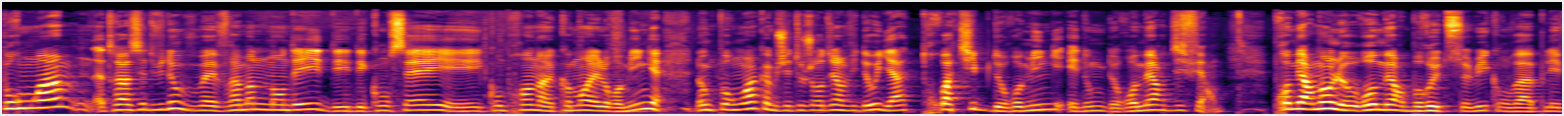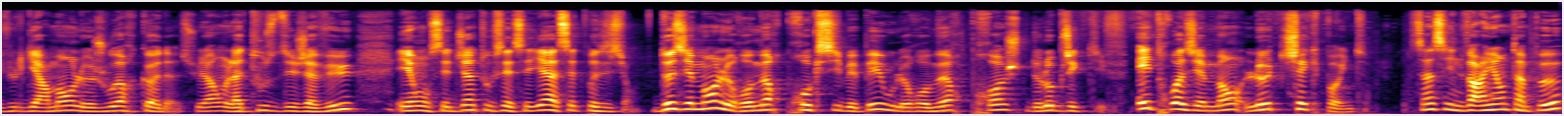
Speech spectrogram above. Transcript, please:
Pour moi, à travers cette vidéo, vous m'avez vraiment demandé des, conseils et comprendre comment est le roaming. Donc pour moi, comme j'ai toujours dit en vidéo, il y a trois types de roaming et donc de roamers différents. Premièrement, le roamer brut, celui qu'on va appeler vulgairement le joueur code. Celui-là, on l'a tous déjà vu et on s'est déjà tous essayé à cette position. Deuxièmement, le roamer proxy BP ou le roamer proche de l'objectif. Et troisièmement, le checkpoint. Ça, c'est une variante un peu,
